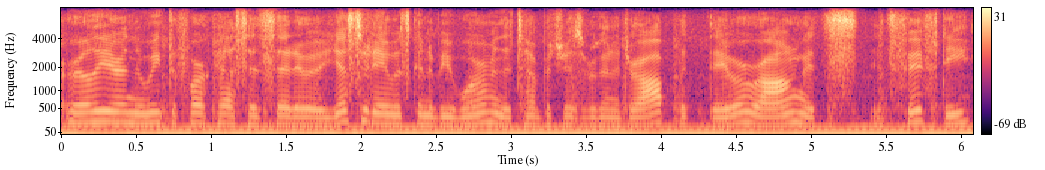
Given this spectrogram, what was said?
Earlier in the week the forecast had said uh, yesterday was going to be warm and the temperatures were going to drop but they were wrong. It's it's 50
